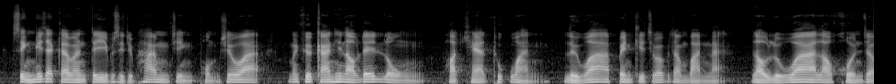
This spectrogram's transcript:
ๆ สิ่งที่จะการันตีประสิทธิภาพจริง ๆ ผมเชื่อว่ามันคือการที่เราได้ลงพอดแคสต์ทุกวัน หรือว่าเป็นกิจวัตรประจำวันแหละเรารู้ว่าเราควรจะ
